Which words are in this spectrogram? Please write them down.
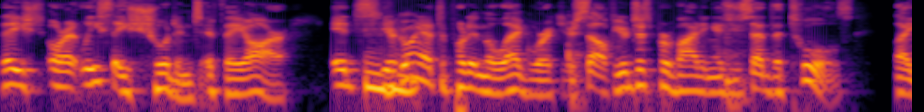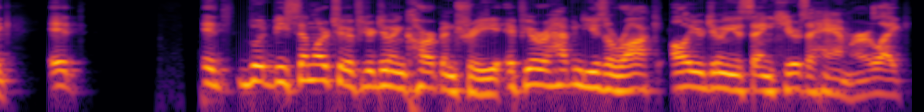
they sh- or at least they shouldn't if they are. It's mm-hmm. you're going to have to put in the legwork yourself. You're just providing as you said the tools. Like it it would be similar to if you're doing carpentry. If you're having to use a rock, all you're doing is saying, "Here's a hammer." Like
